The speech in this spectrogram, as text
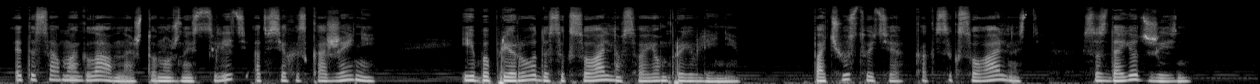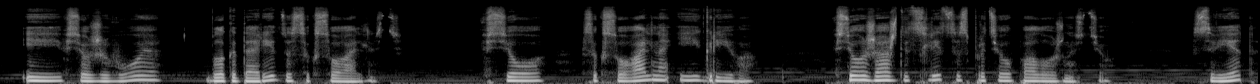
– это самое главное, что нужно исцелить от всех искажений, ибо природа сексуальна в своем проявлении. Почувствуйте, как сексуальность создает жизнь, и все живое – благодарит за сексуальность. Все сексуально и игриво. Все жаждет слиться с противоположностью. Свет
